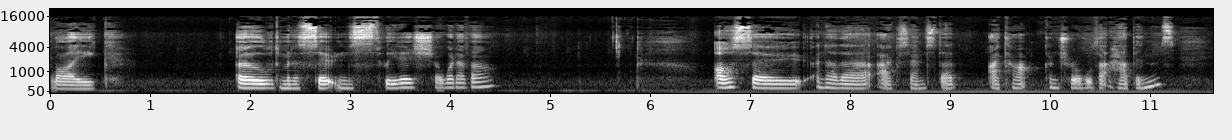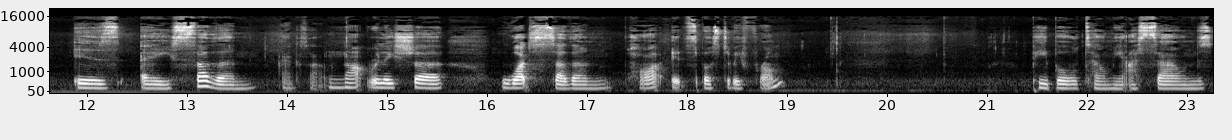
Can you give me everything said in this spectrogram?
like old Minnesotan Swedish or whatever. Also, another accent that I can't control that happens is a southern accent. I'm not really sure what southern part it's supposed to be from. People tell me I sound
